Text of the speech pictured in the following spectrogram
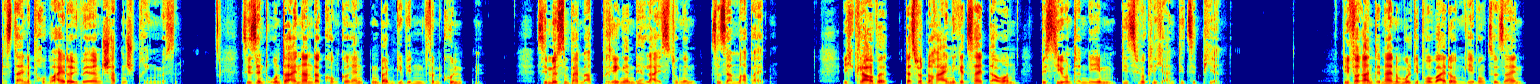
dass deine Provider über ihren Schatten springen müssen. Sie sind untereinander Konkurrenten beim Gewinnen von Kunden. Sie müssen beim Erbringen der Leistungen zusammenarbeiten. Ich glaube, das wird noch einige Zeit dauern, bis die Unternehmen dies wirklich antizipieren. Lieferant in einer Multi-Provider-Umgebung zu sein,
